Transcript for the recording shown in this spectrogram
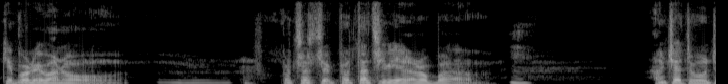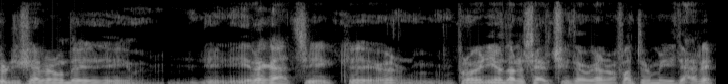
che volevano portarsi, portarsi via la roba a un certo punto lì c'erano dei, dei, ragazzi che eh, provenivano dall'esercito, che avevano fatto il militare,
